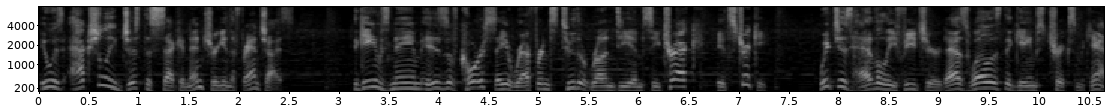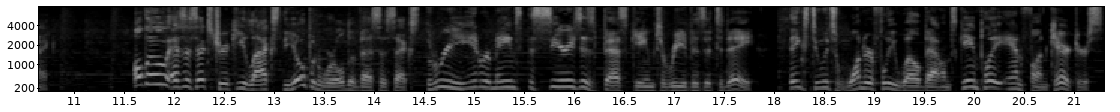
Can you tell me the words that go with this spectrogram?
it was actually just the second entry in the franchise. The game's name is, of course, a reference to the Run DMC track, It's Tricky, which is heavily featured, as well as the game's tricks mechanic. Although SSX Tricky lacks the open world of SSX 3, it remains the series' best game to revisit today, thanks to its wonderfully well balanced gameplay and fun characters.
